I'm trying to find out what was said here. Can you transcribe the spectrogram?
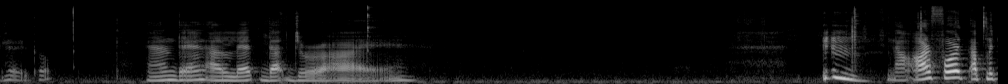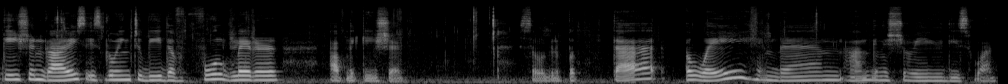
there you go. And then I'll let that dry. Now our fourth application guys is going to be the full glitter application so we're gonna put that away and then I'm gonna show you this one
